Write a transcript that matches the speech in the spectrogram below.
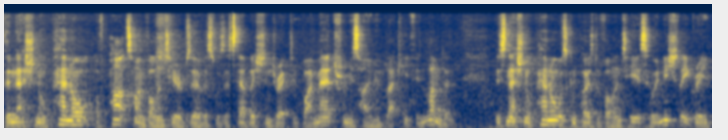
the National Panel of Part-Time Volunteer Observers was established and directed by Madge from his home in Blackheath in London. This national panel was composed of volunteers who initially agreed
